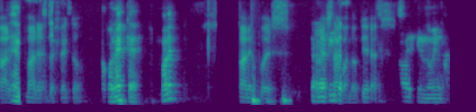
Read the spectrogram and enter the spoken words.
Vale, vale, perfecto. Lo conecte, ¿vale? Vale, pues Te repito. cuando quieras. diciendo, venga.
